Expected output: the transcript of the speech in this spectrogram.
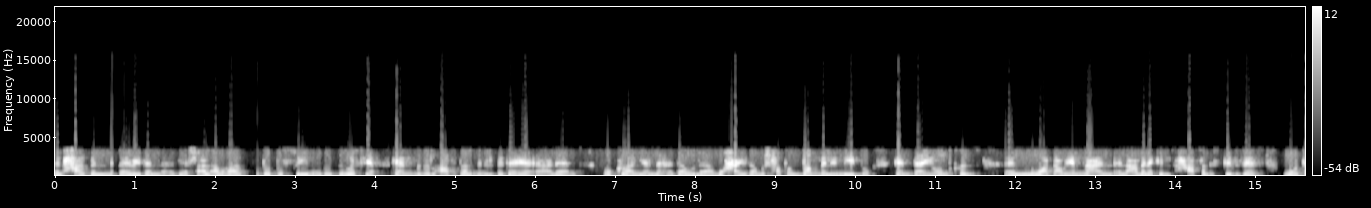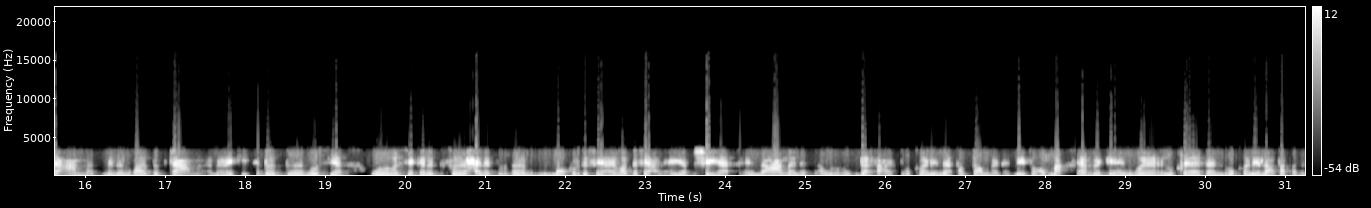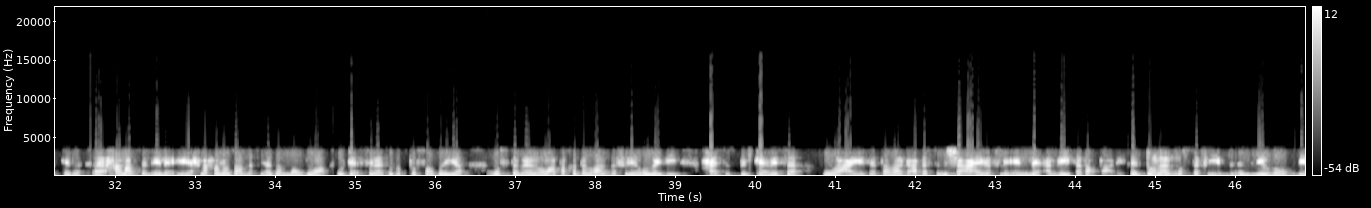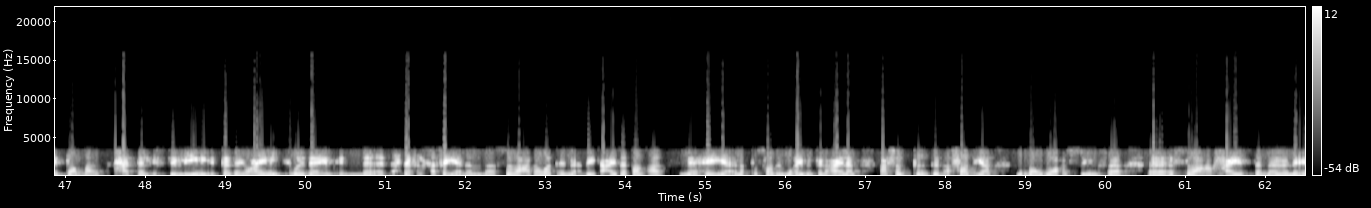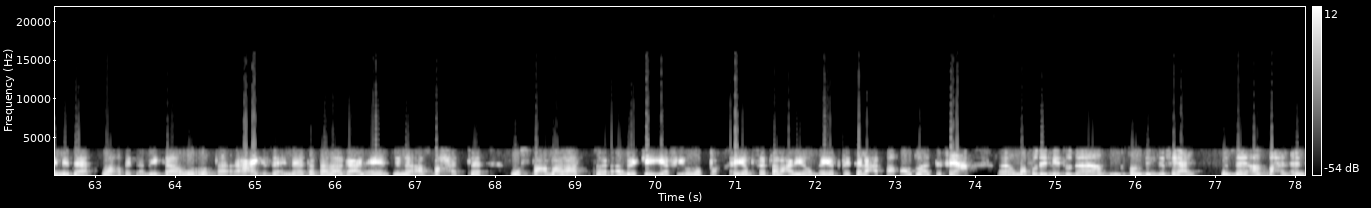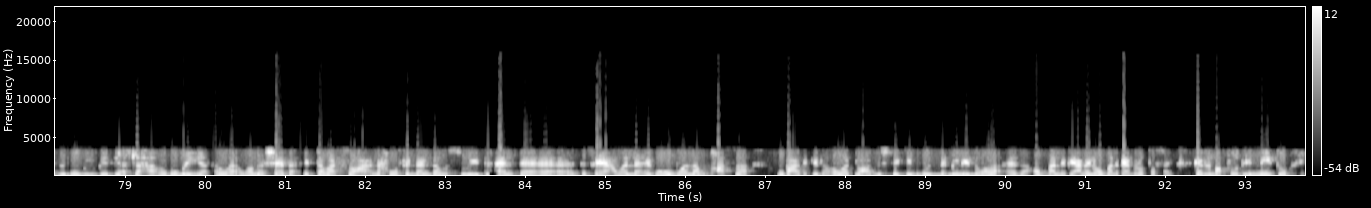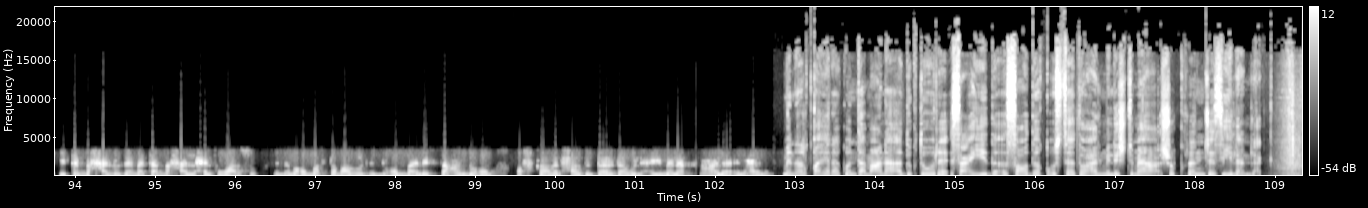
الحرب الباردة اللي بيشعلها الغرب ضد الصين وضد روسيا. كان من الأفضل من البداية إعلان أوكرانيا إنها دولة محايدة ومش هتنضم للناتو كان ده ينقذ الوضع ويمنع العمل لكن حصل استفزاز متعمد من الغرب بدعم أمريكي ضد روسيا. وروسيا كانت في حالة آه، موقف دفاعي رد فعل هي مش هي اللي عملت أو دفعت أوكرانيا إنها تنضم للناتو هم أمريكان والقيادة الأوكرانية اللي اعتقدت كده هنصل آه، إلى إيه؟ إحنا هنظل في هذا الموضوع وتأثيراته الاقتصادية مستمرة وأعتقد الغرب في already حاسس بالكارثة وعايز يتراجع بس مش عارف لأن أمريكا ضغط عليه. الدولار مستفيد اليورو بيتدمر حتى الاسترليني ابتدى يعاني. وده يمكن الأهداف الخفية للصراع دوت إن أمريكا عايزة تظهر إن هي الاقتصاد المهيمن في العالم عشان تبقى فاضية لموضوع الصين. فالصراع هيستمر لأن ده رغبة أمريكا وأوروبا عاجزة إنها تتراجع الآن لأنها أصبحت مستعمرات أمريكية في أوروبا. هي مسيطرة عليهم هي بتلعب موضوع الدفاع. والمفروض الناتو ده تنظيم دفاعي. إزاي أصبح الآن هجومي وبيدي أسلحة هجومية وما شابه التوسع نحو فنلندا والسويد؟ هل ده دفاع ولا هجوم ولا محاصرة؟ وبعد كده هو نقعد نشتكي نقول مين اللي وراء هذا هم اللي بيعملوا هم اللي بيعملوا التصعيد كان المفروض الناتو يتم حله زي ما تم حل حلف وارسو إنما هم استمروا إن هم لسه عندهم أفكار الحرب الباردة والهيمنة على العالم. من القاهرة كنت معنا الدكتور سعيد صادق أستاذ علم الاجتماع شكرا جزيلا لك.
